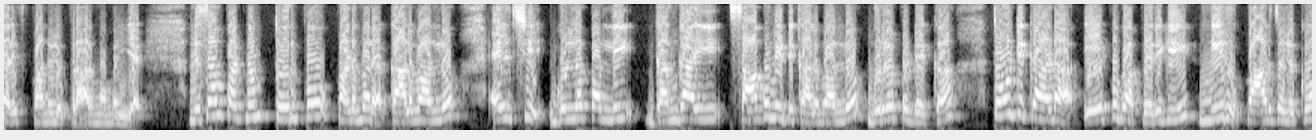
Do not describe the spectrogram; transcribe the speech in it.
ఖరీఫ్ పనులు ప్రారంభమయ్యాయి. నిజాంపట్నం తూర్పు పడమర కాలువాల్లో ఎల్చి గుల్లపల్లి గంగాయి సాగునీటి కాలువల్లో గుర్రపుడెక్క తోటికాడ ఏపుగా పెరిగి నీరు పారుదలకు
